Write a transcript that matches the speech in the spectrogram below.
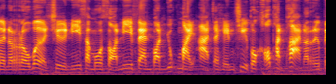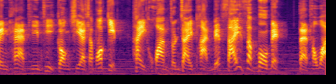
ิร์นโรเวอร์ชื่อนี้สโมสรนี้แฟนบอลยุคใหม่อาจจะเห็นชื่อพวกเขาผ่านๆหรือเป็นแค่ทีมที่กองเชียร์เฉพาะกิจ ให้ความสนใจผ่านเว็บไซต์สโบเบต แต่ทว่า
